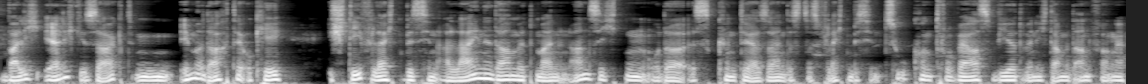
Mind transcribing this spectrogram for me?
Weil ich ehrlich gesagt immer dachte, okay, ich stehe vielleicht ein bisschen alleine da mit meinen Ansichten oder es könnte ja sein, dass das vielleicht ein bisschen zu kontrovers wird, wenn ich damit anfange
